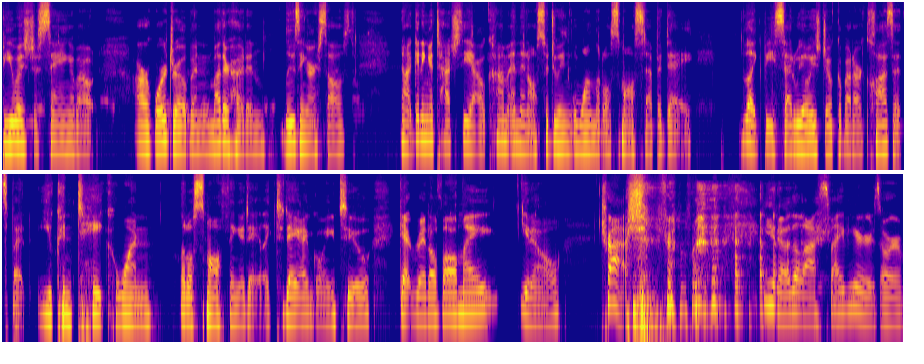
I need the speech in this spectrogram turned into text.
b was just saying about our wardrobe and motherhood and losing ourselves not getting attached to the outcome, and then also doing one little small step a day. Like B said, we always joke about our closets, but you can take one little small thing a day. Like today, I'm going to get rid of all my, you know, trash from, you know, the last five years or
